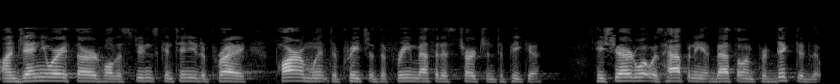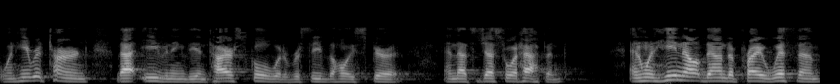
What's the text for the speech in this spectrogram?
On January 3rd, while the students continued to pray, Parham went to preach at the Free Methodist Church in Topeka. He shared what was happening at Bethel and predicted that when he returned that evening, the entire school would have received the Holy Spirit. And that's just what happened. And when he knelt down to pray with them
